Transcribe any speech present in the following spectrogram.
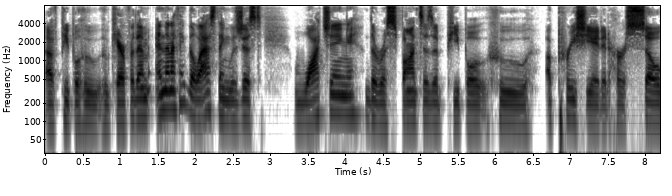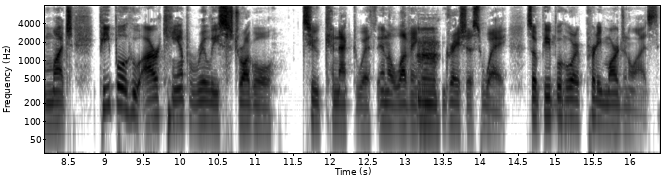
of people who who care for them. And then I think the last thing was just watching the responses of people who appreciated her so much. People who our camp really struggle to connect with in a loving, gracious way. So people who are pretty marginalized,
